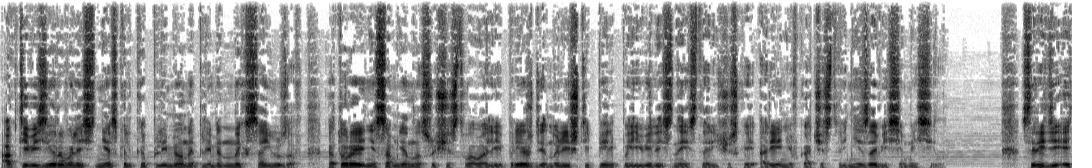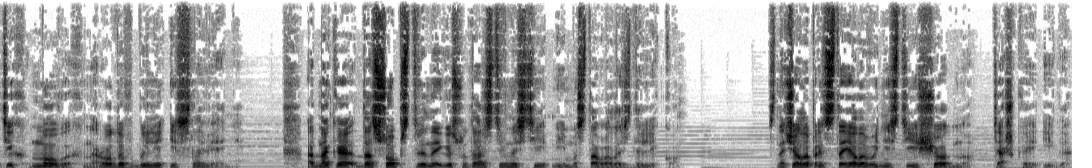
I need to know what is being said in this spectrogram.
активизировались несколько племен и племенных союзов, которые, несомненно, существовали и прежде, но лишь теперь появились на исторической арене в качестве независимой силы. Среди этих новых народов были и славяне. Однако до собственной государственности им оставалось далеко. Сначала предстояло вынести еще одно тяжкое иго.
